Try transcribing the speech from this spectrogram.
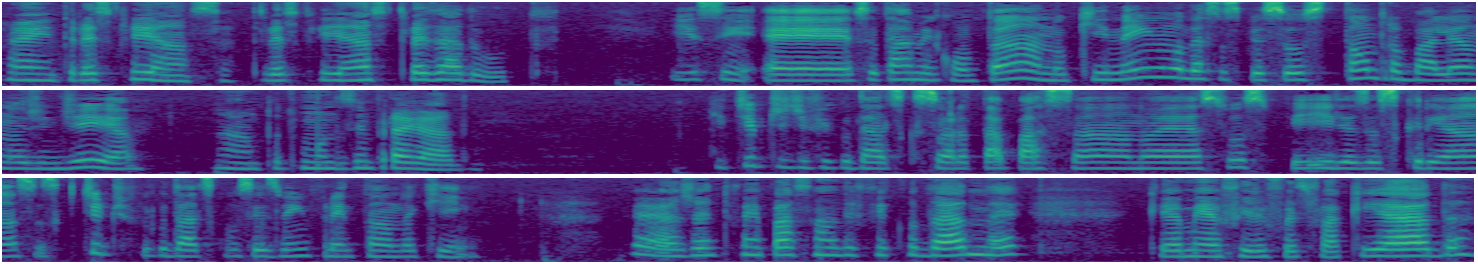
Tem, três crianças, três crianças três adultos. E assim, é, você estava me contando que nenhuma dessas pessoas estão trabalhando hoje em dia? Não, todo mundo desempregado. Que tipo de dificuldades que a senhora está passando? É, as suas filhas, as crianças, que tipo de dificuldades que vocês vêm enfrentando aqui? É, a gente vem passando dificuldade, né? Que a minha filha foi esfaqueada,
